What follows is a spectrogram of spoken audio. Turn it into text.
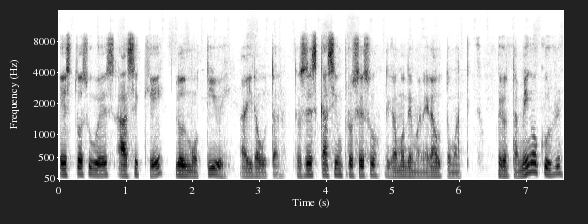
esto a su vez hace que los motive a ir a votar. Entonces es casi un proceso, digamos, de manera automática. Pero también ocurre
